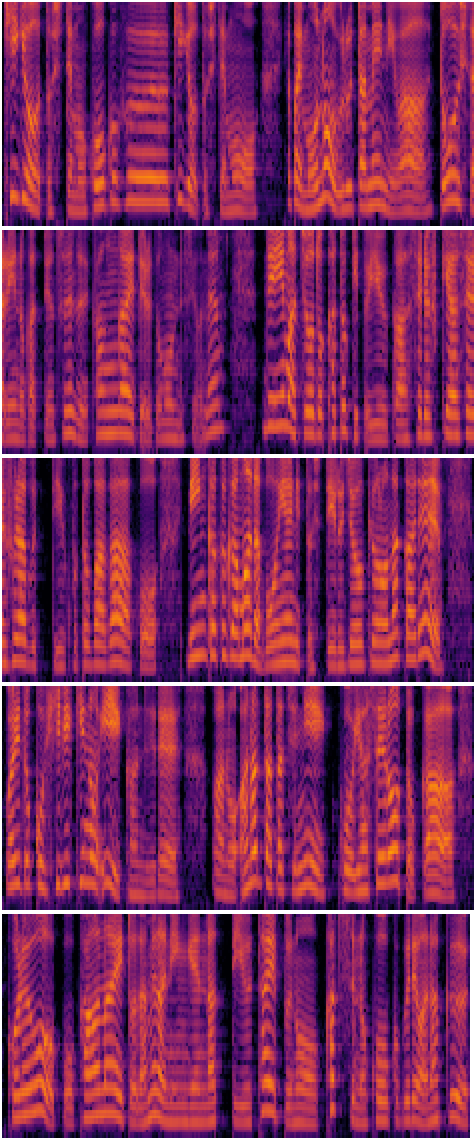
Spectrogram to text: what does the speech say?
企業としても広告企業としてもやっぱり物を売るためにはどうしたらいいのかっていうのを常々考えてると思うんですよね。で今ちょうど過渡期というかセルフケアセルフラブっていう言葉がこう輪郭がまだぼんやりとしている状況の中で割とこう響きのいい感じであのあなたたちにこう痩せろとかこれをこう買わないとダメな人間だっていうタイプのかつての広告ではなく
